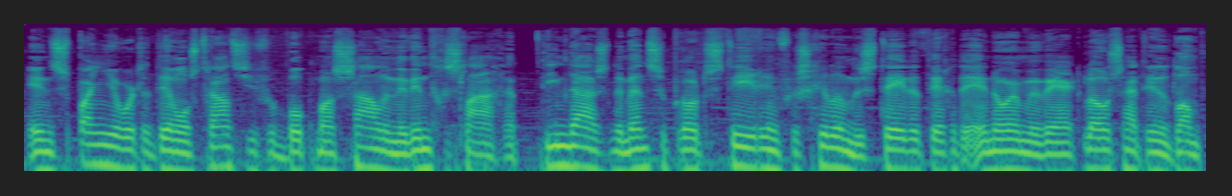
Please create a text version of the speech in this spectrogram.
In Spanje wordt het demonstratieverbod massaal in de wind geslagen. Tienduizenden mensen protesteren in verschillende steden... tegen de enorme werkloosheid in het land.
